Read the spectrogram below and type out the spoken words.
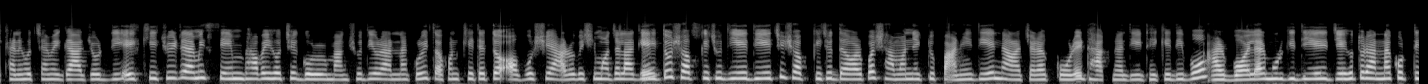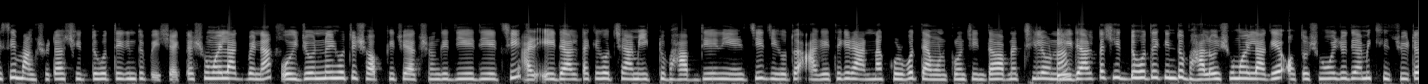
এখানে হচ্ছে আমি গাজর দিই এই খিচুড়িটা আমি সেম ভাবেই হচ্ছে গরুর মাংস দিয়ে রান্না করি। তখন খেতে তো অবশ্যই আরও বেশি মজা লাগে। এই তো সবকিছু দিয়ে দিয়েছি। সবকিছু দেওয়ার পর সামান্য একটু পানি দিয়ে নাড়াচাড়া করে ঢাকনা দিয়ে ঢেকে দিব। আর ব্রয়লার মুরগি দিয়ে যেহেতু রান্না করতেছি, মাংসটা সিদ্ধ হতে কিন্তু বেশি একটা সময় লাগবে না। ওই জন্যই হচ্ছে সবকিছু একসঙ্গে দিয়ে দিয়েছি। আর এই ডালটাকে হচ্ছে আমি একটু ভাপ দিয়ে নিয়েছি। যেহেতু আগে থেকে রান্না করব, তেমন কোনো চিন্তা ভাবনা ছিল না। এই ডালটা সিদ্ধ হতে কিন্তু ভালোই সময় লাগে। অত সময় যদি আমি খিচুড়িটা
